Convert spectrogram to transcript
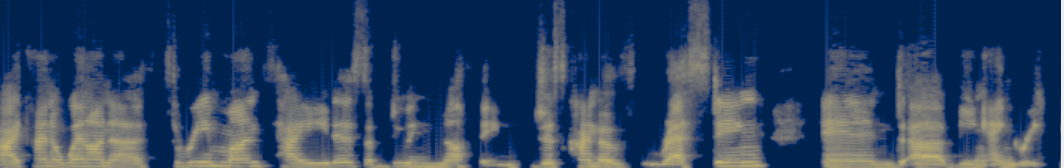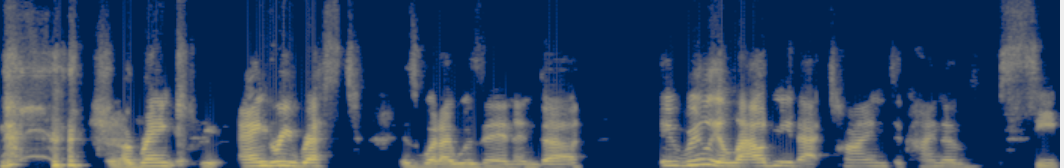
I kind of went on a three month hiatus of doing nothing, just kind of resting and uh, being angry. a rank, angry rest is what I was in. And uh, it really allowed me that time to kind of seek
